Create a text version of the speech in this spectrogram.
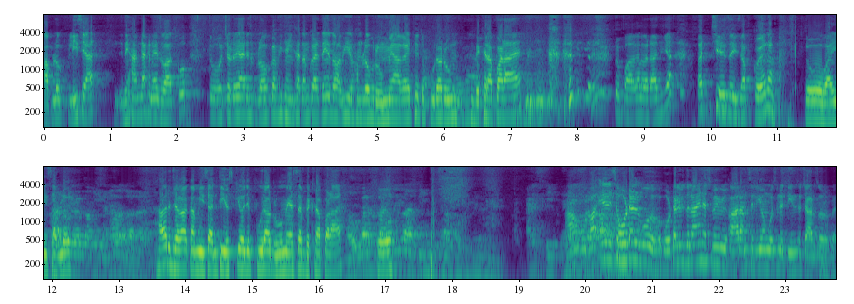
आप लोग प्लीज़ यार ध्यान रखना इस बात को। तो चलो यार इस ब्लॉग का भी यहीं खत्म करते हैं। तो अभी हम लोग रूम में आ गए थे तो पूरा रूम बिखरा पड़ा है। तो पागल बना दिया। अच्छे से ही सबको है ना? तो भाई सब लोग हर जगह कमीशन थी उसकी वजह पूरा रूम ऐसा बिखरा पड़ा है। तो हाँ। ऐसे होटल, वो होटल भी दिलाया ना, इसमें भी आराम से लिए होंगे उसने तीन सौ चार सौ रुपये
